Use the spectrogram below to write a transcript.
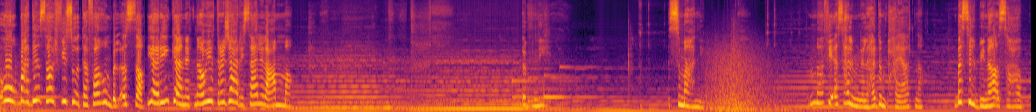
وبعدين صار في سوء تفاهم بالقصة. يارين كانت ناوية ترجع رسالة لعمها. ابني اسمعني. ما في أسهل من الهدم بحياتنا بس البناء صعب.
